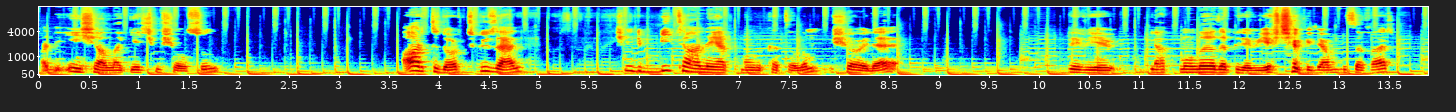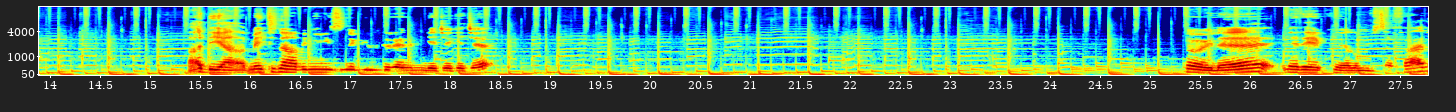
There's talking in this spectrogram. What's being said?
Hadi inşallah geçmiş olsun. Artı 4 güzel. Şimdi bir tane yakmalı katalım. Şöyle. Preview yakmalığa da preview çakacağım bu sefer. Hadi ya Metin abinin yüzünü güldürelim gece gece. Şöyle nereye koyalım bu sefer?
